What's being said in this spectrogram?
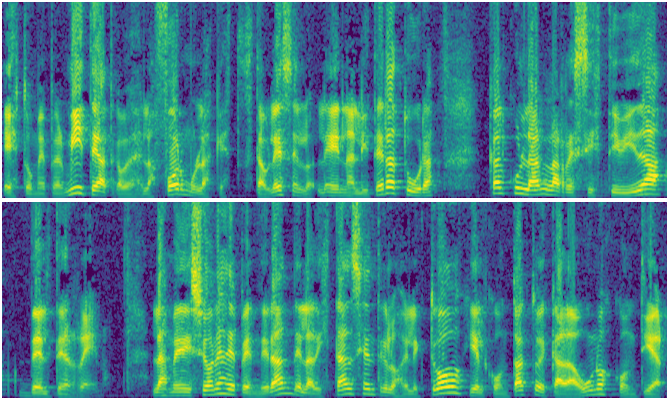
Esto me permite, a través de las fórmulas que establecen en la literatura, calcular la resistividad del terreno. Las mediciones dependerán de la distancia entre los electrodos y el contacto de cada uno con tierra.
